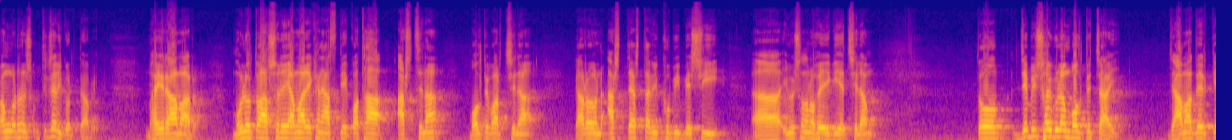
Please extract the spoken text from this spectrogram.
সংগঠন শক্তিশালী করতে হবে। ভাইরা আমার, মূলত আসলে আমার এখানে আজকে কথা আসছে না, বলতে পারছি না, কারণ আস্তে আস্তে আমি খুবই বেশি ইমোশনাল হয়ে গিয়েছিলাম। তো যে বিষয়গুলো আমি বলতে চাই, যে আমাদেরকে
